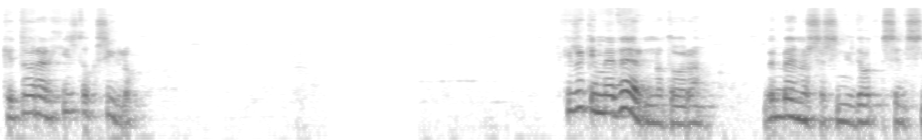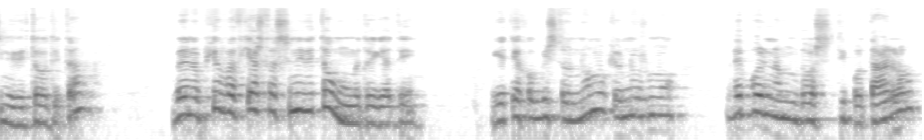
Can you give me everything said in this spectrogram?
Και τώρα αρχίζει το ξύλο. Αρχίζω και με δέρνω τώρα. Δεν μπαίνω σε, σε συνειδητότητα. Μπαίνω πιο βαθιά στο ασυνειδητό μου με το γιατί. Γιατί έχω μπει στο νου μου και ο νους μου δεν μπορεί να μου δώσει τίποτα άλλο,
